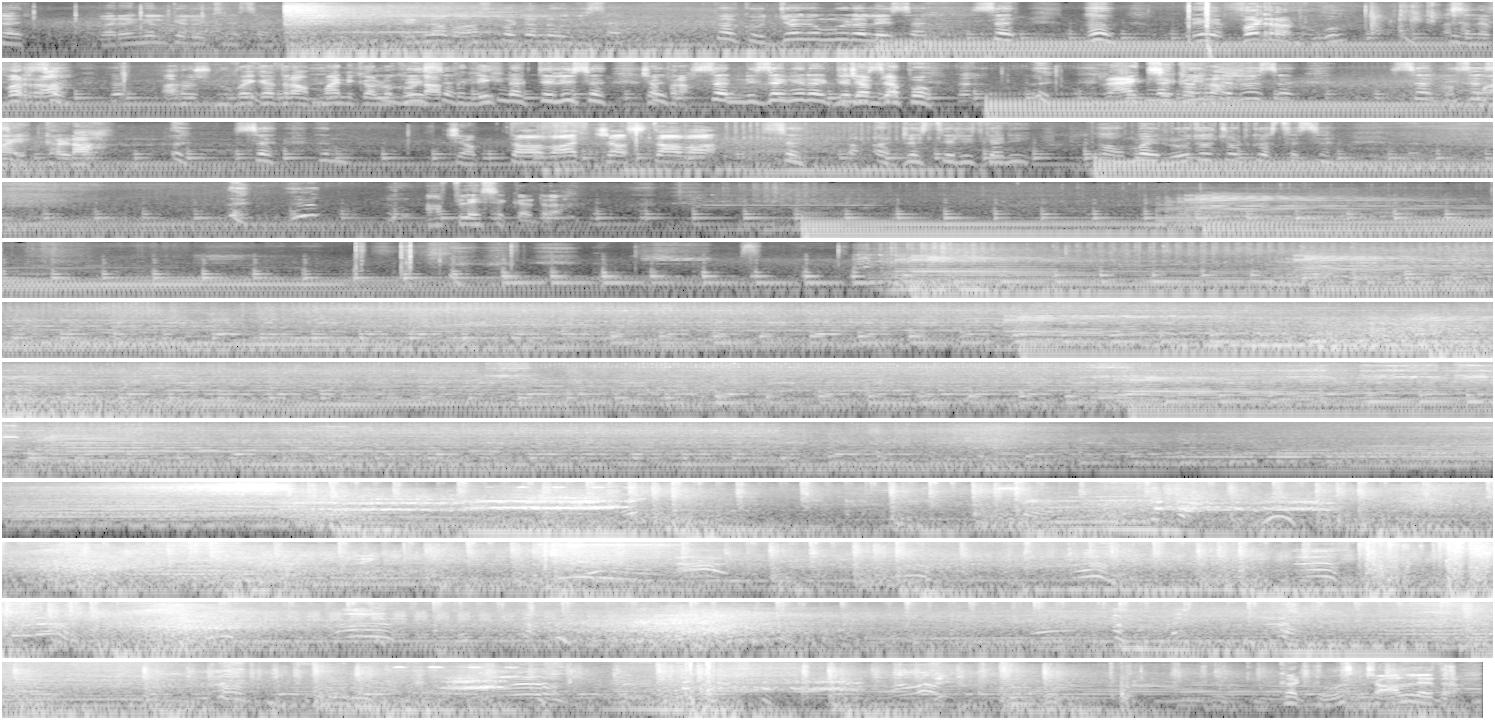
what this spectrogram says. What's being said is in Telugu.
సార్. వరంగల్కి వెళ్ళి వచ్చిన సార్. పెళ్ళం హాస్పిటల్లో ఉంది సార్. నాకు ఉద్యోగం కూడా లేదు సార్. సార్. రే ఎవ్వడ్రా నువ్వు? అసలు ఎవర్రా? ఆ రోజు నువ్వే కదరా అమ్మాయిని కలుగుకుండా లేదు సార్, ఆపింది నాకు తెలియదు సార్. చెప్పరా. సార్ నిజంగా నాకు నిజం తెలియదు చెప్పు. సార్. ర్యాక్స్ నాకేం ఎక్కడ్రా? తెలియదు సార్. సార్ నిజం అమ్మా సార్. ఎక్కడా? సార్ చెప్తావా చేస్తావా? సార్ అడ్రస్ తెలియదు కానీ ఆ అమ్మాయి రోజు చోటుకు వస్తుంది సార్. ఆ ప్లేస్ ఎక్కడ్రా? డోస్ చాలు లేదురా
